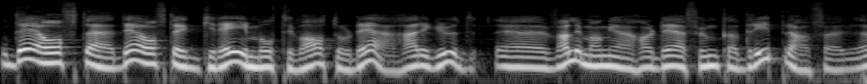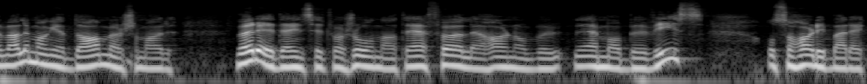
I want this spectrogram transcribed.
og det, er ofte, det er ofte grei motivator, det. Herregud. Veldig mange har det funka dritbra for. Det er veldig mange damer som har vært i den situasjonen at jeg føler jeg har noe jeg må bevise, og så har de bare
